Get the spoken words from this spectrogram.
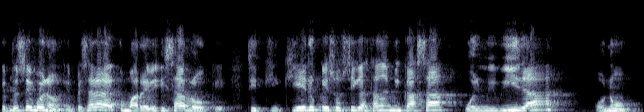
Entonces, bueno, empezar a, como a revisarlo, que, si quiero que eso siga estando en mi casa o en mi vida o no.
